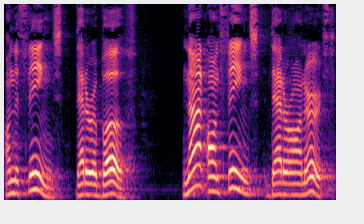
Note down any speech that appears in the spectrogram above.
on the things that are above, not on things that are on earth.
